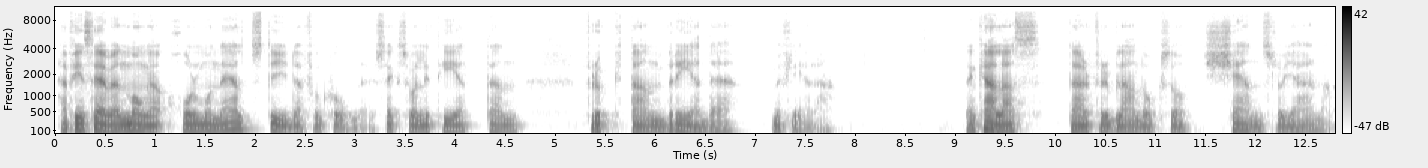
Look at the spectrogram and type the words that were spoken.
Här finns även många hormonellt styrda funktioner, sexualiteten, fruktan, vrede med flera. Den kallas därför ibland också känslohjärnan.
